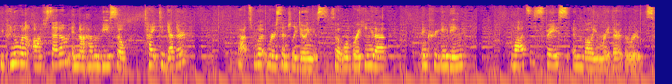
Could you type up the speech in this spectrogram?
You kind of want to offset them and not have them be so tight together. That's what we're essentially doing is so that we're breaking it up and creating lots of space and volume right there at the roots.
